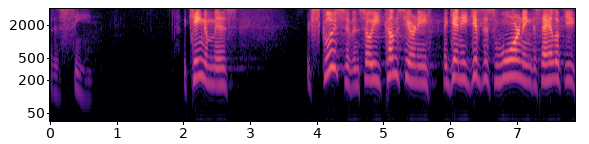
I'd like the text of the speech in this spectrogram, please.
that is seen. The kingdom is exclusive. And so he comes here and he, again, he gives this warning to say, hey, look, you,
